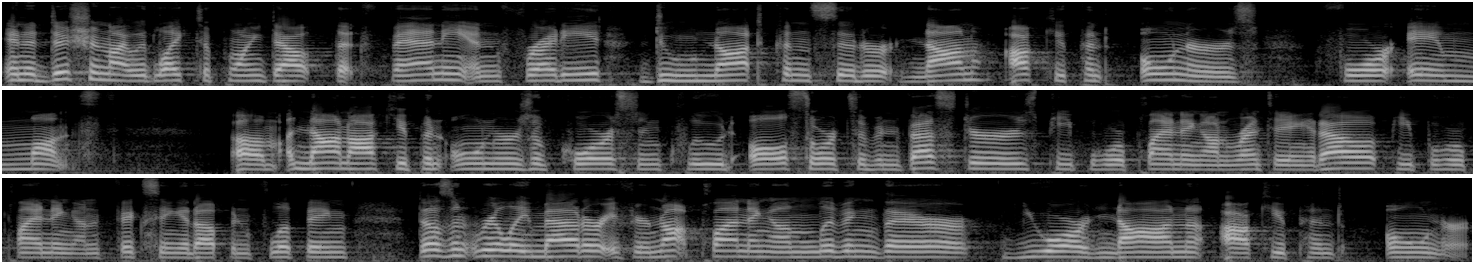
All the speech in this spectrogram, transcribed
In addition, I would like to point out that Fannie and Freddie do not consider non-occupant owners for a month. Um, non-occupant owners, of course, include all sorts of investors, people who are planning on renting it out, people who are planning on fixing it up and flipping. Doesn't really matter if you're not planning on living there, you are non-occupant owner.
